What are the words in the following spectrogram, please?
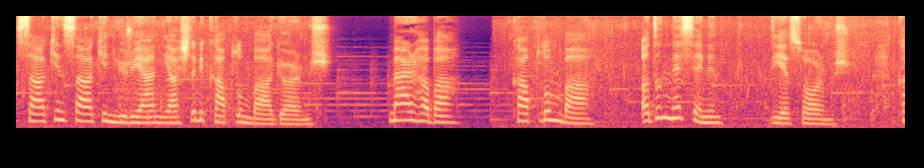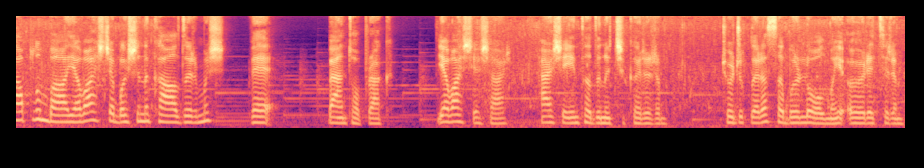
sakin sakin yürüyen yaşlı bir kaplumbağa görmüş. Merhaba, kaplumbağa. Adın ne senin? diye sormuş. Kaplumbağa yavaşça başını kaldırmış ve ben toprak. Yavaş yaşar, her şeyin tadını çıkarırım. Çocuklara sabırlı olmayı öğretirim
